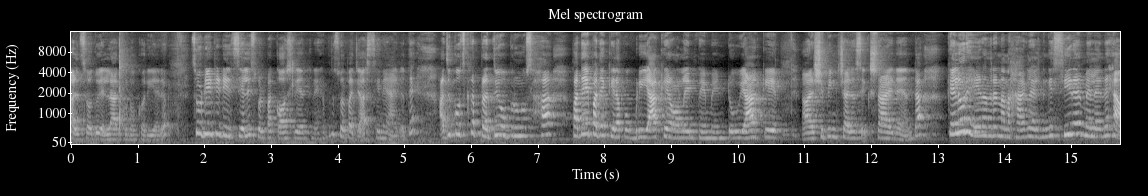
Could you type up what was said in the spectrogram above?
ಕಳಿಸೋದು ಎಲ್ಲರಿಗೂ courier so D T D ಸಿಯಲ್ಲಿ ಸ್ವಲ್ಪ ಕಾಸ್ಟ್ಲಿ ಅಂತಲೇ ಹೇಳ್ಬೋದು. ಸ್ವಲ್ಪ ಜಾಸ್ತಿನೇ ಆಗುತ್ತೆ. ಅದಕ್ಕೋಸ್ಕರ ಪ್ರತಿಯೊಬ್ಬರೂ ಸಹ ಪದೇ ಪದೇ ಕೇಳಕ್ಕೆ ಹೋಗ್ಬಿಡಿ. ಯಾಕೆ ಆನ್ಲೈನ್ ಪೇಮೆಂಟು ಯಾಕೆ ಶಿಪ್ಪಿಂಗ್ ಚಾರ್ಜಸ್ ಎಕ್ಸ್ಟ್ರಾ ಇದೆ ಅಂತ. ಕೆಲವರು ಏನಂದರೆ ನಾನು ಆಗಲೇ ನನಗೆ ಸೀರೆ ಮೇಲೇ ಆ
